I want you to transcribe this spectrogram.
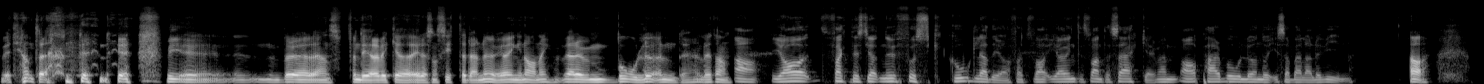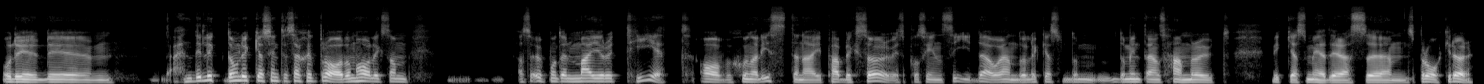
vet jag inte. vi eh, börjar ens fundera vilka är det som sitter där nu. Jag har ingen aning. Är det Bolund? Eller han? Ja, jag, faktiskt, jag, nu fuskgooglade jag för att jag inte, var inte säker. Men ja, Per Bolund och Isabella Lövin. Ja, och det, det, det, de lyckas inte särskilt bra. De har liksom alltså upp mot en majoritet av journalisterna i public service på sin sida och ändå lyckas de, de inte ens hamra ut vilka som är deras eh, språkrör.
